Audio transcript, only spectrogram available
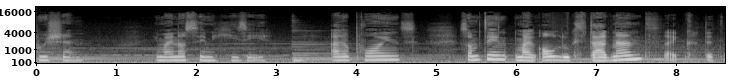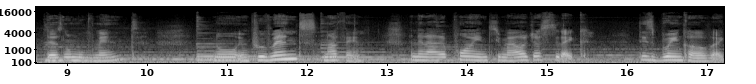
pushing. It might not seem easy. At a point something might all look stagnant like there's no movement no improvement nothing. And then at a point you might all just see like this brink of like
